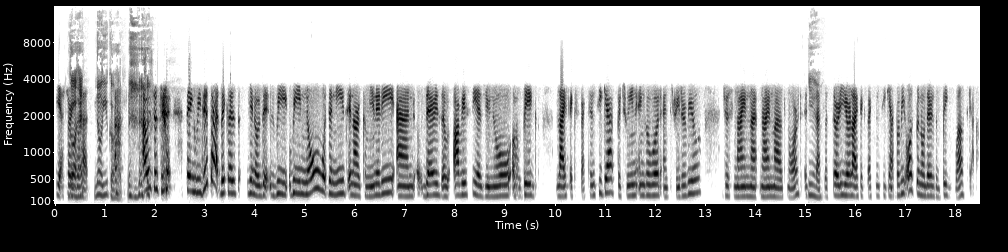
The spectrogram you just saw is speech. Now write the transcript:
yeah, sorry, go, go ahead. ahead. No, you go ahead. I was just we did that because you know the, we we know what the needs in our community, and there is a, obviously, as you know, a big life expectancy gap between Englewood and Streeterville, just nine nine miles north. It's, yeah. That's a 30 year life expectancy gap. But we also know there's a big wealth gap.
